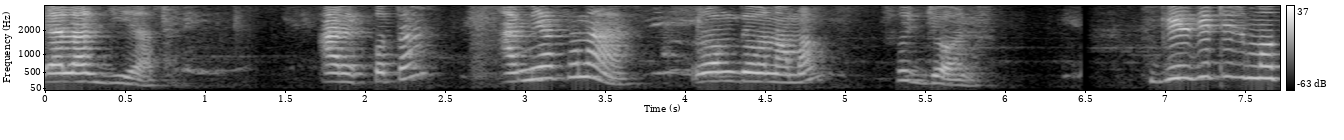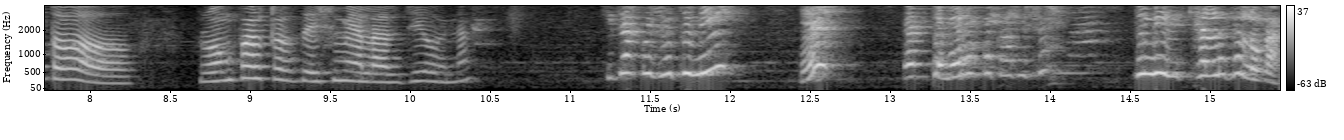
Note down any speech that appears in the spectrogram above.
অ্যালার্জি আছে। আরেক কথা আমি আছে না? রং দেওয়া না আমার সহ্য হয় না। গিরগিটির মতো রং পাল্টার যে সময় অ্যালার্জি হয় না। কিতা কইছো তুমি? হ্যাঁ? একটা বড় কথা কইছো? তুমি খেলে খেলো গা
